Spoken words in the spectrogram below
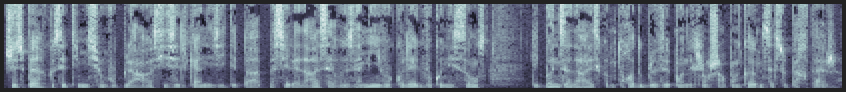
J'espère que cette émission vous plaira. Si c'est le cas, n'hésitez pas à passer l'adresse à vos amis, vos collègues, vos connaissances. Les bonnes adresses comme www.déclencheur.com, ça se partage.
